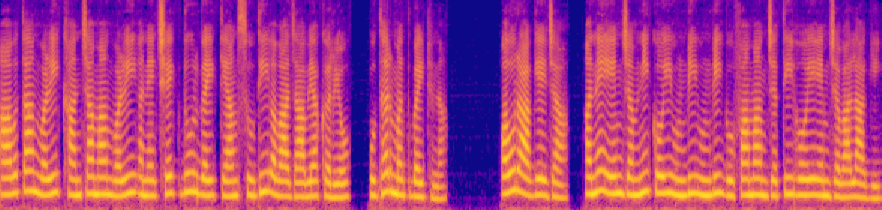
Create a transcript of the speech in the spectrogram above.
આવતાં વળી ખાંચામાં વળી અને છેક દૂર ગઈ ત્યાં સુધી અવાજ આવ્યા કર્યો, ઉધર મત બેઠના. ઔર આગે જા. અને એમ જમની કોઈ ઊંડી ઊંડી ગુફામાં જતી હોય એમ જવા લાગી.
